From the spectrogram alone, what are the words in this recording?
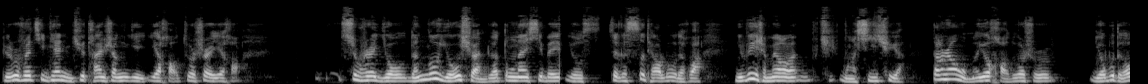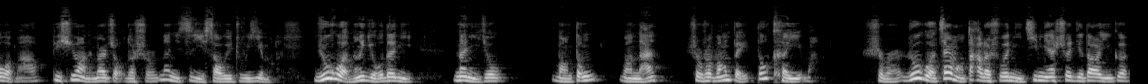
比如说今天你去谈生意也好，做事也好，是不是有能够有选择东南西北有这个四条路的话，你为什么要去往西去啊？当然，我们有好多时候由不得我们啊，必须往那边走的时候，那你自己稍微注意嘛。如果能由得你。那你就往东、往南，是不是往北都可以嘛？是不是？如果再往大了说，你今年涉及到一个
